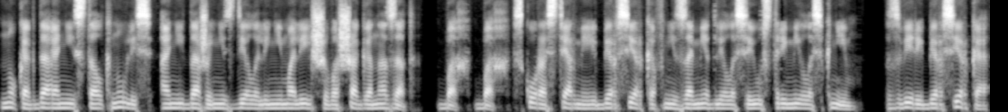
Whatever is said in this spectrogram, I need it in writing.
Но когда они столкнулись, они даже не сделали ни малейшего шага назад. Бах-бах, скорость армии берсерков не замедлилась и устремилась к ним. Звери берсерка,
